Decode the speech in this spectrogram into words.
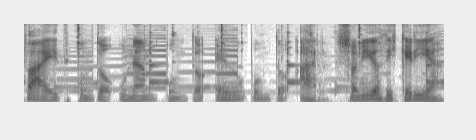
fight.unam.edu.ar. Sonidos disquería,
